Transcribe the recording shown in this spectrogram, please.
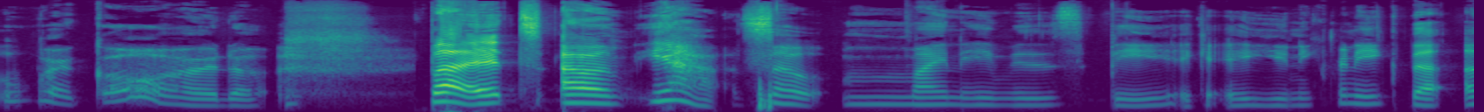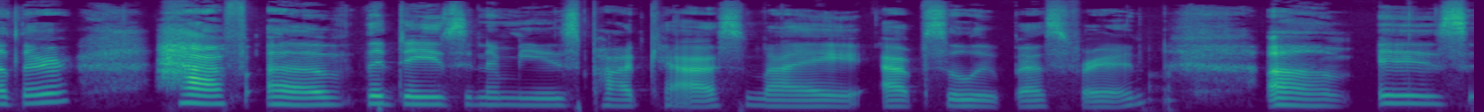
Oh my god but um, yeah, so my name is Bee, aka Unique Brinique, the other half of the Dazed and Amused podcast, my absolute best friend, um, is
